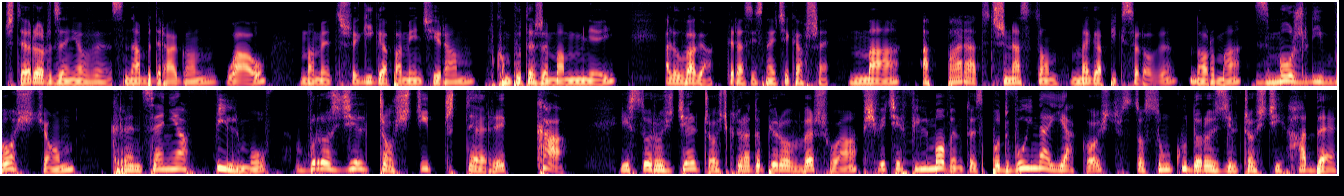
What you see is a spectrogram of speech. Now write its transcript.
czterordzeniowy Snapdragon, wow, mamy 3 giga pamięci RAM, w komputerze mam mniej, ale uwaga, teraz jest najciekawsze. Ma aparat 13 megapikselowy, norma, z możliwością kręcenia filmów w rozdzielczości 4K. Jest to rozdzielczość, która dopiero weszła w świecie filmowym. To jest podwójna jakość w stosunku do rozdzielczości HD.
